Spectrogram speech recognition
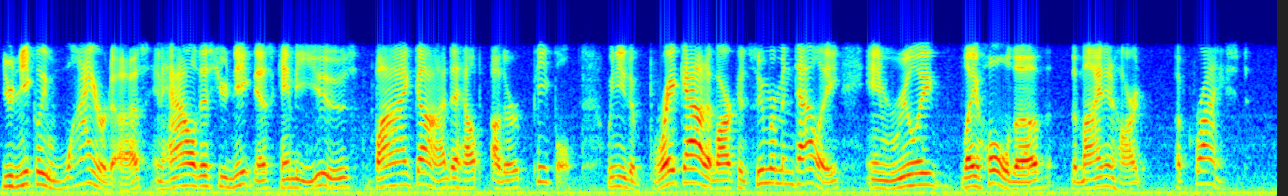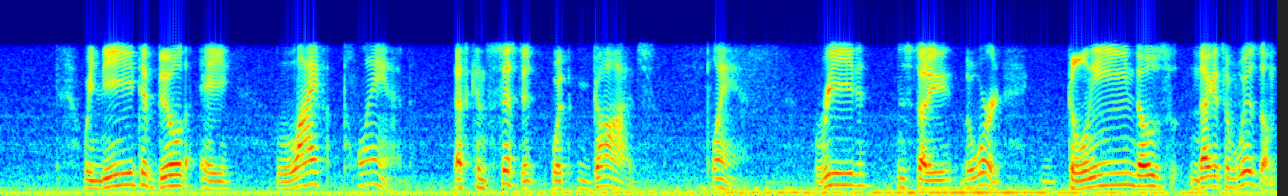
uniquely wired us and how this uniqueness can be used by God to help other people. We need to break out of our consumer mentality and really lay hold of the mind and heart of Christ. We need to build a life plan that's consistent with God's plan. Read and study the Word. glean those nuggets of wisdom.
